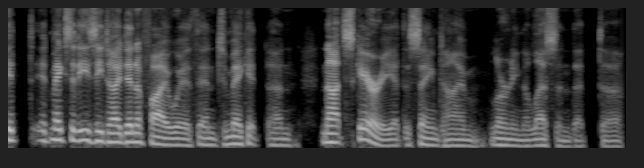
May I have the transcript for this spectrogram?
it it makes it easy to identify with and to make it uh, not scary at the same time. Learning the lesson that uh,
